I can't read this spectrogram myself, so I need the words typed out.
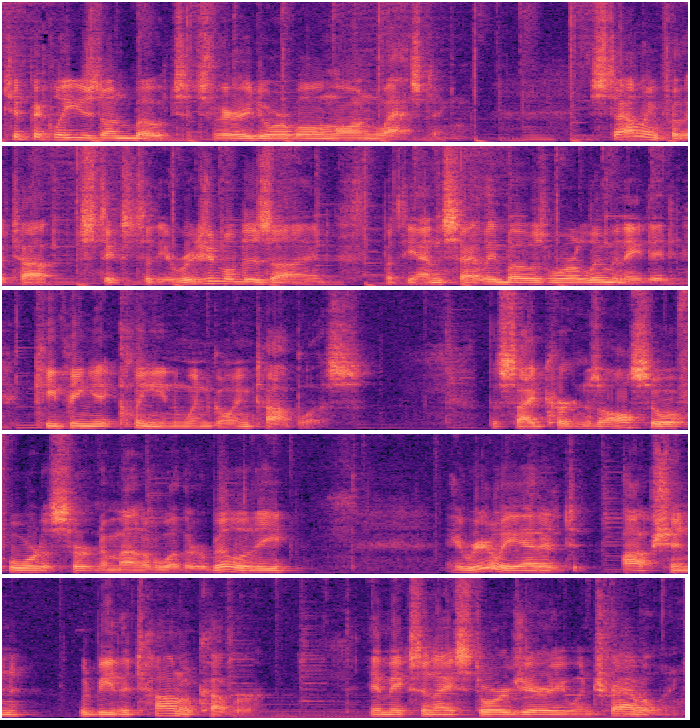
Typically used on boats, it's very durable and long lasting. Styling for the top sticks to the original design, but the unsightly bows were eliminated, keeping it clean when going topless. The side curtains also afford a certain amount of weatherability. A rarely added option would be the tonneau cover. It makes a nice storage area when traveling.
